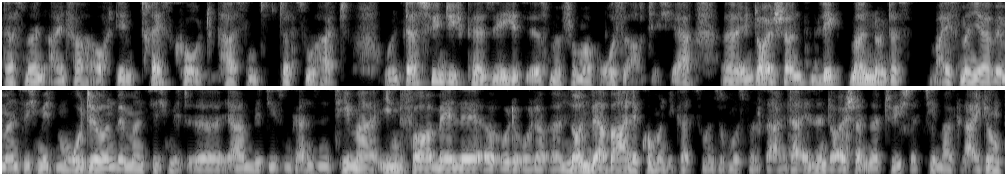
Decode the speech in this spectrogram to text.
dass man einfach auch den Dresscode passend dazu hat. Und das finde ich per se jetzt erstmal schon mal großartig. Ja, äh, in Deutschland legt man und das weiß man ja, wenn man sich mit Mode und wenn man sich mit äh, ja mit diesem ganzen Thema informelle äh, oder oder äh, nonverbale Kommunikation, so muss man sagen, da ist in Deutschland natürlich das Thema Kleidung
